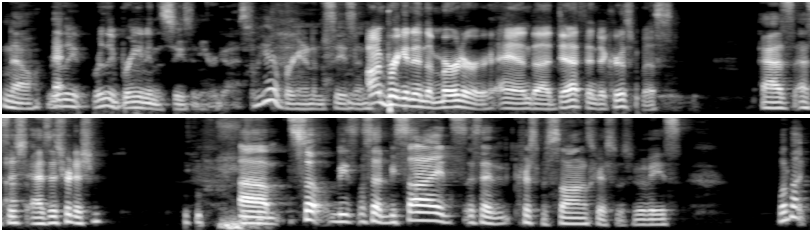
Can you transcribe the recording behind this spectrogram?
No, Really, really bringing in the season here, guys. we are bringing in the season I'm bringing in the murder and uh, death into Christmas. as as is, as is tradition. um. So, be, I said besides, I said Christmas songs, Christmas movies. What about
